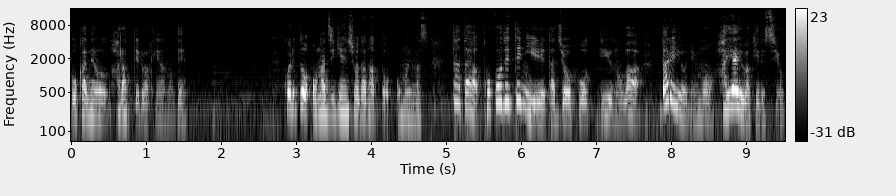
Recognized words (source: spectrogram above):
お金を払ってるわけなのでこれと同じ現象だなと思います。ただここで手に入れた情報っていうのは誰よりも早いわけですよ。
